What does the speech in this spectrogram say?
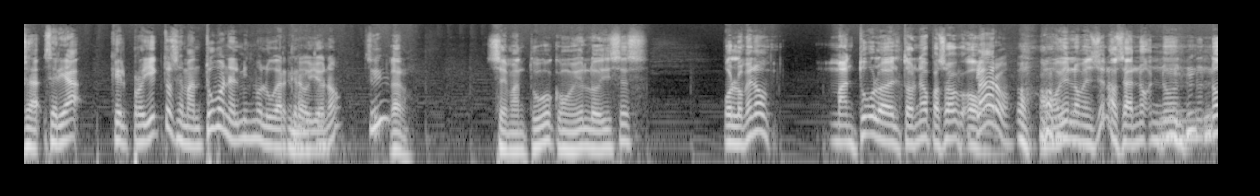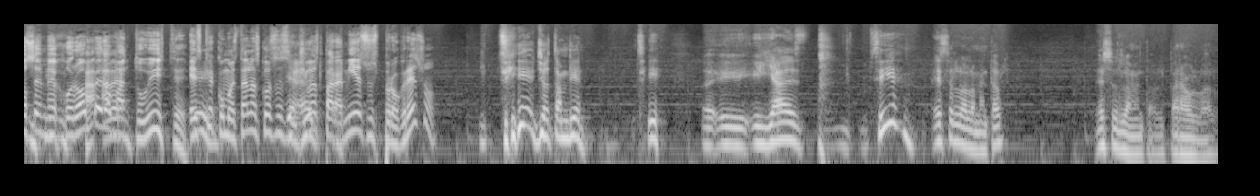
sea, sería que el proyecto se mantuvo en el mismo lugar, Se creo yo. ¿no? Sí. Claro. Se mantuvo, como bien lo dices. Por lo menos mantuvo lo del torneo pasado. o- Claro. Como bien lo menciona. O sea, no, no, no, no se mejoró, A- a pero ver, mantuviste. Es que como están las cosas en Chivas, para mí eso es progreso. Sí, yo también. Sí. Eh, Y, y ya es- sí, eso es lo lamentable. Eso es lamentable para Olvalo.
